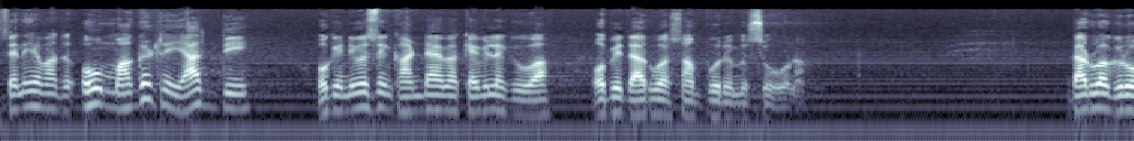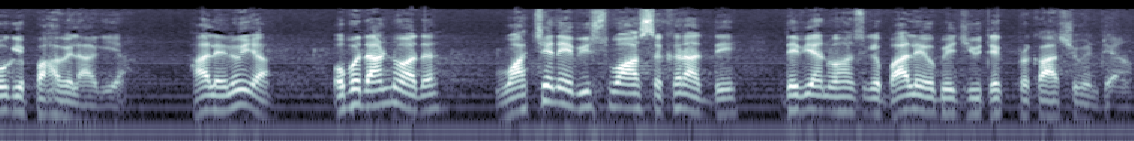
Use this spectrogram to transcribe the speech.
සෙනෙහවන්ත ඔහු මගට යද්දී ඔහුගේ නිවසෙන් කණ්ඩායමක් ඇවිල්ලා කිව්වා ඔබේ දරුවා සම්පූර්ණයෙන්ම සුව වුණා. දරුවාගේ රෝගේ පහ වෙලා ගියා. හලෙලුයා. ඔබ දන්නවද වචනේ විශ්වාස කරද්දී දෙවියන් වහන්සේගේ බලය ඔබේ ජීවිතේ ප්‍රකාශ වෙන්න යනවා.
